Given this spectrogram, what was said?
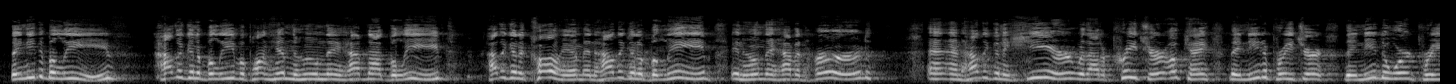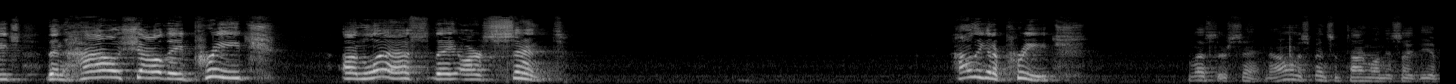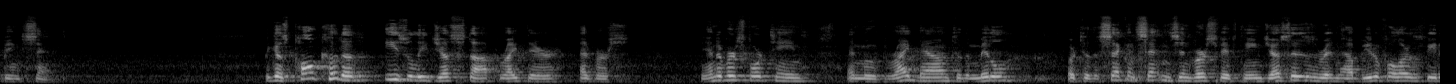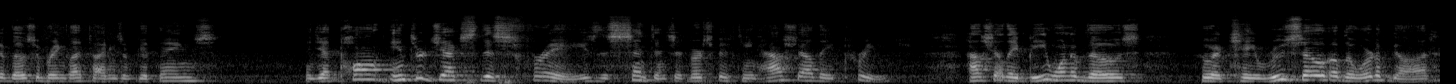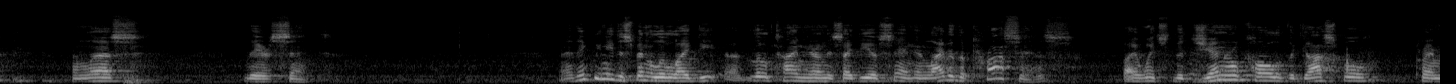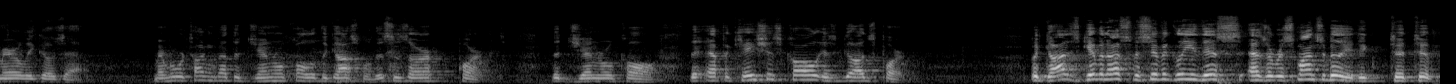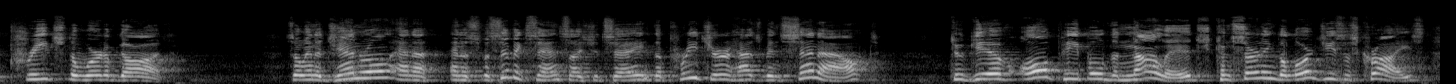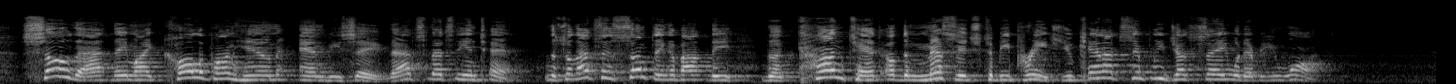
they need to believe, how they're going to believe upon him to whom they have not believed, how they're going to call him, and how they're going to believe in whom they haven't heard, and, how they're going to hear without a preacher. Okay, they need a preacher, they need the word preached. Then how shall they preach unless they are sent? How are they going to preach unless they're sent? Now, I want to spend some time on this idea of being sent. Because Paul could have easily just stopped right there at verse, the end of verse 14, and moved right down to the middle or to the second sentence in verse 15, just as it is written, How beautiful are the feet of those who bring glad tidings of good things. And yet, Paul interjects this phrase, this sentence at verse 15 How shall they preach? How shall they be one of those who are kerusso of the Word of God unless they are sent? And I think we need to spend a little, idea, a little time here on this idea of sin in light of the process by which the general call of the gospel primarily goes out. Remember, we're talking about the general call of the gospel. This is our part, the general call. The efficacious call is God's part. But God has given us specifically this as a responsibility to, to, to preach the Word of God. So, in a general and a, and a specific sense, I should say, the preacher has been sent out to give all people the knowledge concerning the Lord Jesus Christ so that they might call upon him and be saved. That's, that's the intent. So that says something about the, the content of the message to be preached. You cannot simply just say whatever you want.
